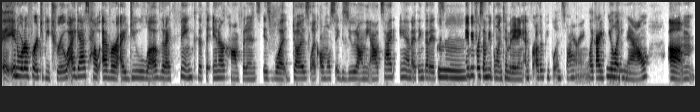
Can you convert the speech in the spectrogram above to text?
in order for it to be true i guess however i do love that i think that the inner confidence is what does like almost exude on the outside and i think that it's mm. maybe for some people intimidating and for other people inspiring like i feel mm. like now um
